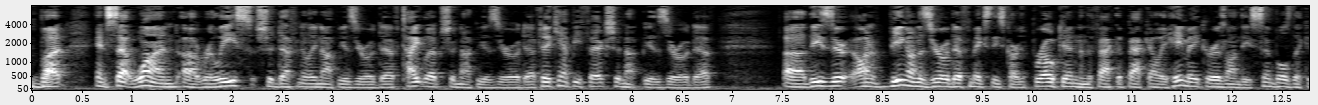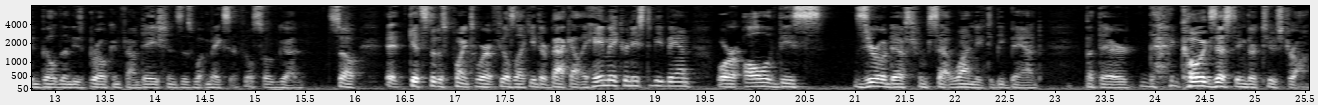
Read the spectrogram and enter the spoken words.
But in set one, uh, release should definitely not be a zero diff. Tight lip should not be a zero diff. It can't be fixed should not be a zero diff. Uh, these are, on being on a zero diff makes these cards broken, and the fact that Back Alley Haymaker is on these symbols that can build in these broken foundations is what makes it feel so good. So it gets to this point to where it feels like either Back Alley Haymaker needs to be banned, or all of these zero diffs from set one need to be banned. But they're coexisting; they're too strong.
